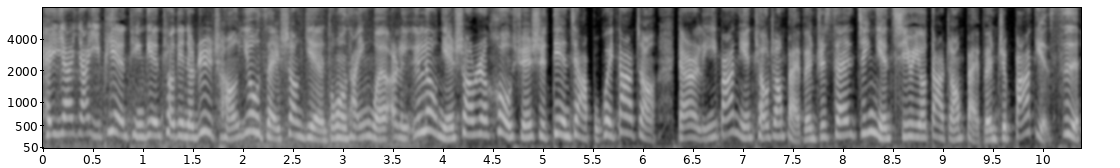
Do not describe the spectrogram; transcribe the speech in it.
黑压压一片，停电跳电的日常又在上演。总统蔡英文二零一六年上任后宣誓电价不会大涨，但二零一八年调涨百分之三，今年七月又大涨百分之八点四，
